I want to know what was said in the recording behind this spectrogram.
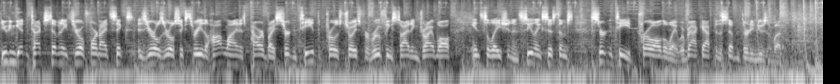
You can get in touch, 780-496-0063. The hotline is powered by Certainteed, the pro's choice for roofing, siding, drywall, insulation, and ceiling systems. Certainteed, pro all the way. We're back after the 730 news and weather.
